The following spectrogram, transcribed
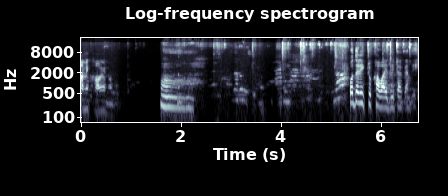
পানি খাওয়াই না হুম ওদের একটু খাওয়াই দিই টাকা দিই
